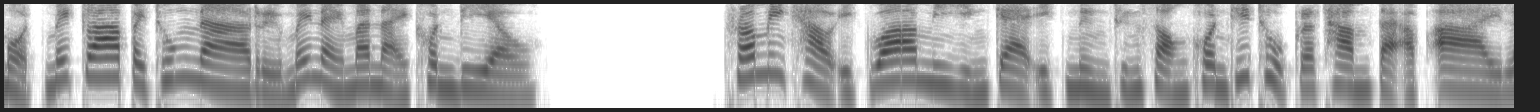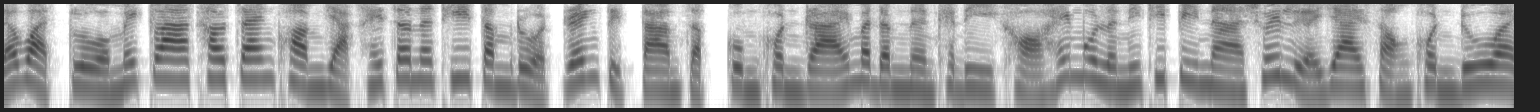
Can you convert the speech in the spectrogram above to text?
หมดไม่กล้าไปทุ่งนาหรือไม่ไหนมาไหนคนเดียว เพราะมีข่าวอีกว่ามีหญิงแก่อีกหนึ่งถึงสองคนที่ถูกกระทำแต่อับอาย และหวาดกลัวไม่กล้าเข้าแจ้งความอยากให้เจ้าหน้าที่ตำรวจเร่งติดตามจับกลุ่มคนร้ายมาดำเนินคดีขอให้มูลนิธิปีนาช่วยเหลือยายสองคนด้วย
